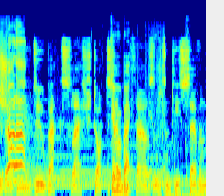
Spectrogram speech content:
Shut up. Do backslash dot Okay, we're back. 7077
